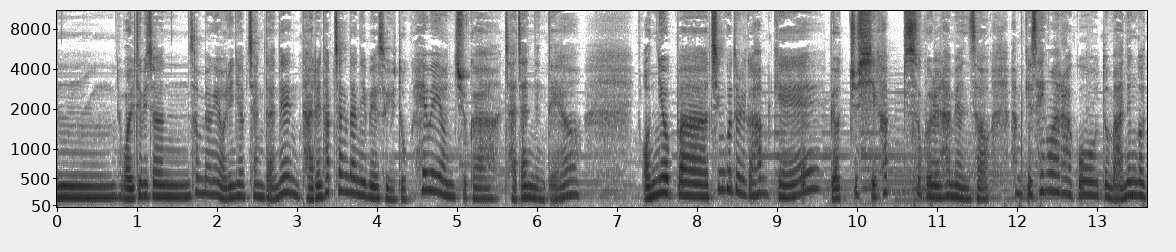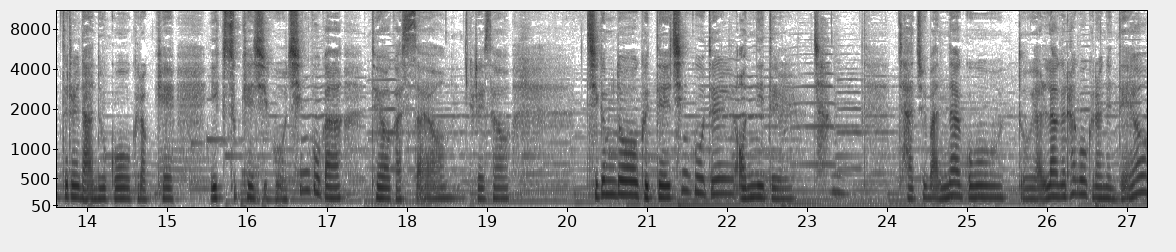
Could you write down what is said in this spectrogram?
음, 월드비전 선명의 어린이 합창단은 다른 합창단에 비해서 유독 해외 연주가 잦았는데요. 언니 오빠 친구들과 함께 몇 주씩 합숙을 하면서 함께 생활하고 또 많은 것들을 나누고 그렇게 익숙해지고 친구가 되어 갔어요. 그래서 지금도 그때 친구들, 언니들 참 자주 만나고 또 연락을 하고 그러는데요.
